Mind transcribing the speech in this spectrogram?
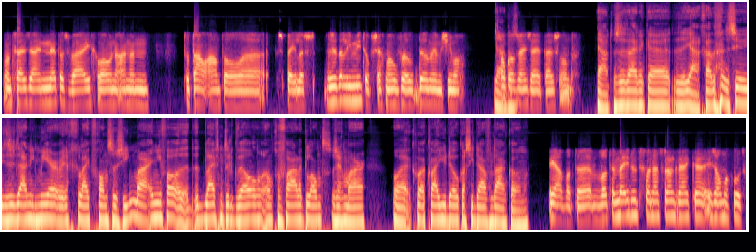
Want zij zijn net als wij gewoon aan een totaal aantal eh, spelers. Er zit een limiet op, zeg maar, hoeveel deelnemers je mag. Ja, Ook al dus, zijn zij het thuisland. ja, dus uiteindelijk eh, ja, gaat, zul je ze daar niet meer gelijk Fransen zien. Maar in ieder geval, het, het blijft natuurlijk wel een, gevaarlijk land, zeg maar, eh, qua, qua judoka's die daar vandaan komen. Ja, wat, eh, wat er meedoet vanuit Frankrijk eh, is allemaal goed.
